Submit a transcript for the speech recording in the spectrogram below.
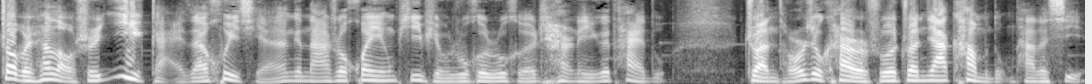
赵本山老师一改在会前跟大家说欢迎批评如何如何这样的一个态度，转头就开始说专家看不懂他的戏。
